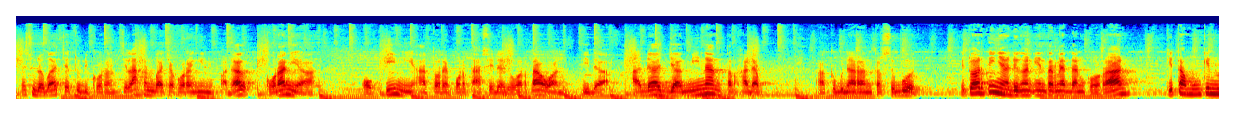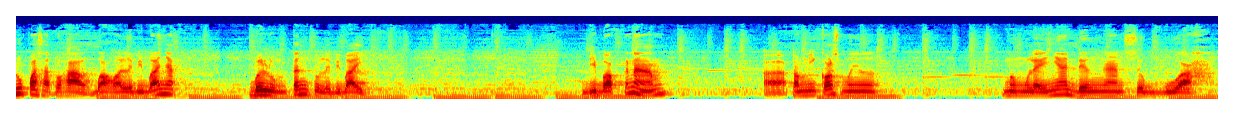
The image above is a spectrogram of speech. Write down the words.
Saya sudah baca tuh di koran. Silahkan baca koran ini. Padahal koran ya opini atau reportase dari wartawan. Tidak ada jaminan terhadap uh, kebenaran tersebut. Itu artinya dengan internet dan koran, kita mungkin lupa satu hal, bahwa lebih banyak belum tentu lebih baik. Di bab ke-6, uh, Tom Nichols me memulainya dengan sebuah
